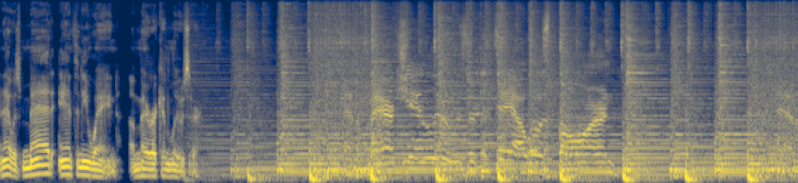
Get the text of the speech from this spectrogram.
and that was Mad Anthony Wayne, American Loser. An American loser the day I was born. An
